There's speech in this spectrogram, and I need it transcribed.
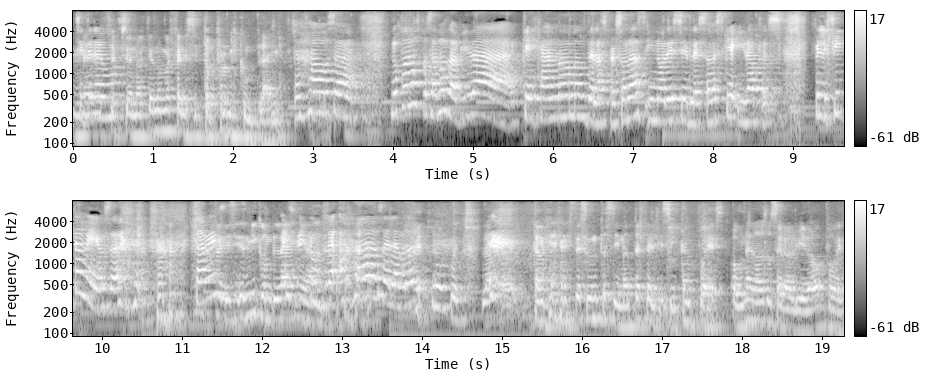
sí me tenemos... decepcionó que no me felicitó por mi cumpleaños. Ajá, o sea, no podemos pasarnos la vida quejándonos de las personas y no decirles, ¿sabes qué? Ira, pues, felicítame, o sea, ¿sabes? Es mi cumpleaños. Es mi cumpleaños. Ajá, o sea, la verdad. No, pues, la verdad, también este asunto, si no te felicitan, pues, o una de dos, o se le olvidó, pues,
